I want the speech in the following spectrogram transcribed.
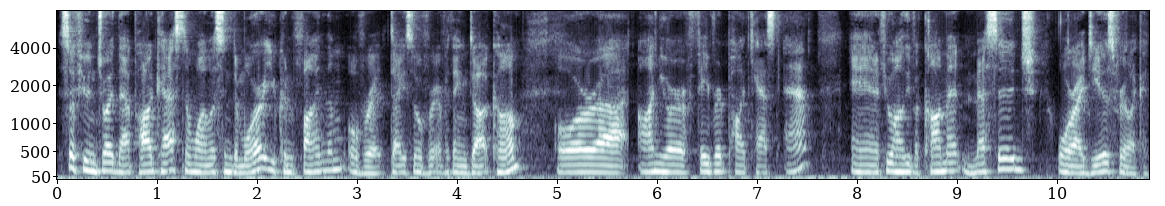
So if you enjoyed that podcast and want to listen to more, you can find them over at diceovereverything.com or uh, on your favorite podcast app. And if you want to leave a comment, message, or ideas for like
